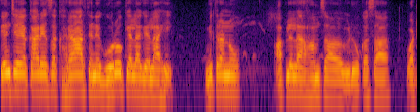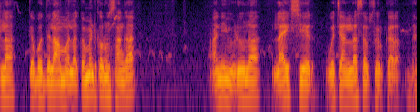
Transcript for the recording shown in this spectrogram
त्यांच्या या कार्याचा खऱ्या अर्थाने गौरव केला गेला आहे. मित्रांनो आपल्याला आमचा व्हिडिओ कसा वाटला? त्याबद्दल आम्हाला कमेंट करून सांगा. आणि व्हिडिओला लाईक शेअर व चॅनलला सबस्क्राईब करा. धन्यवाद.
